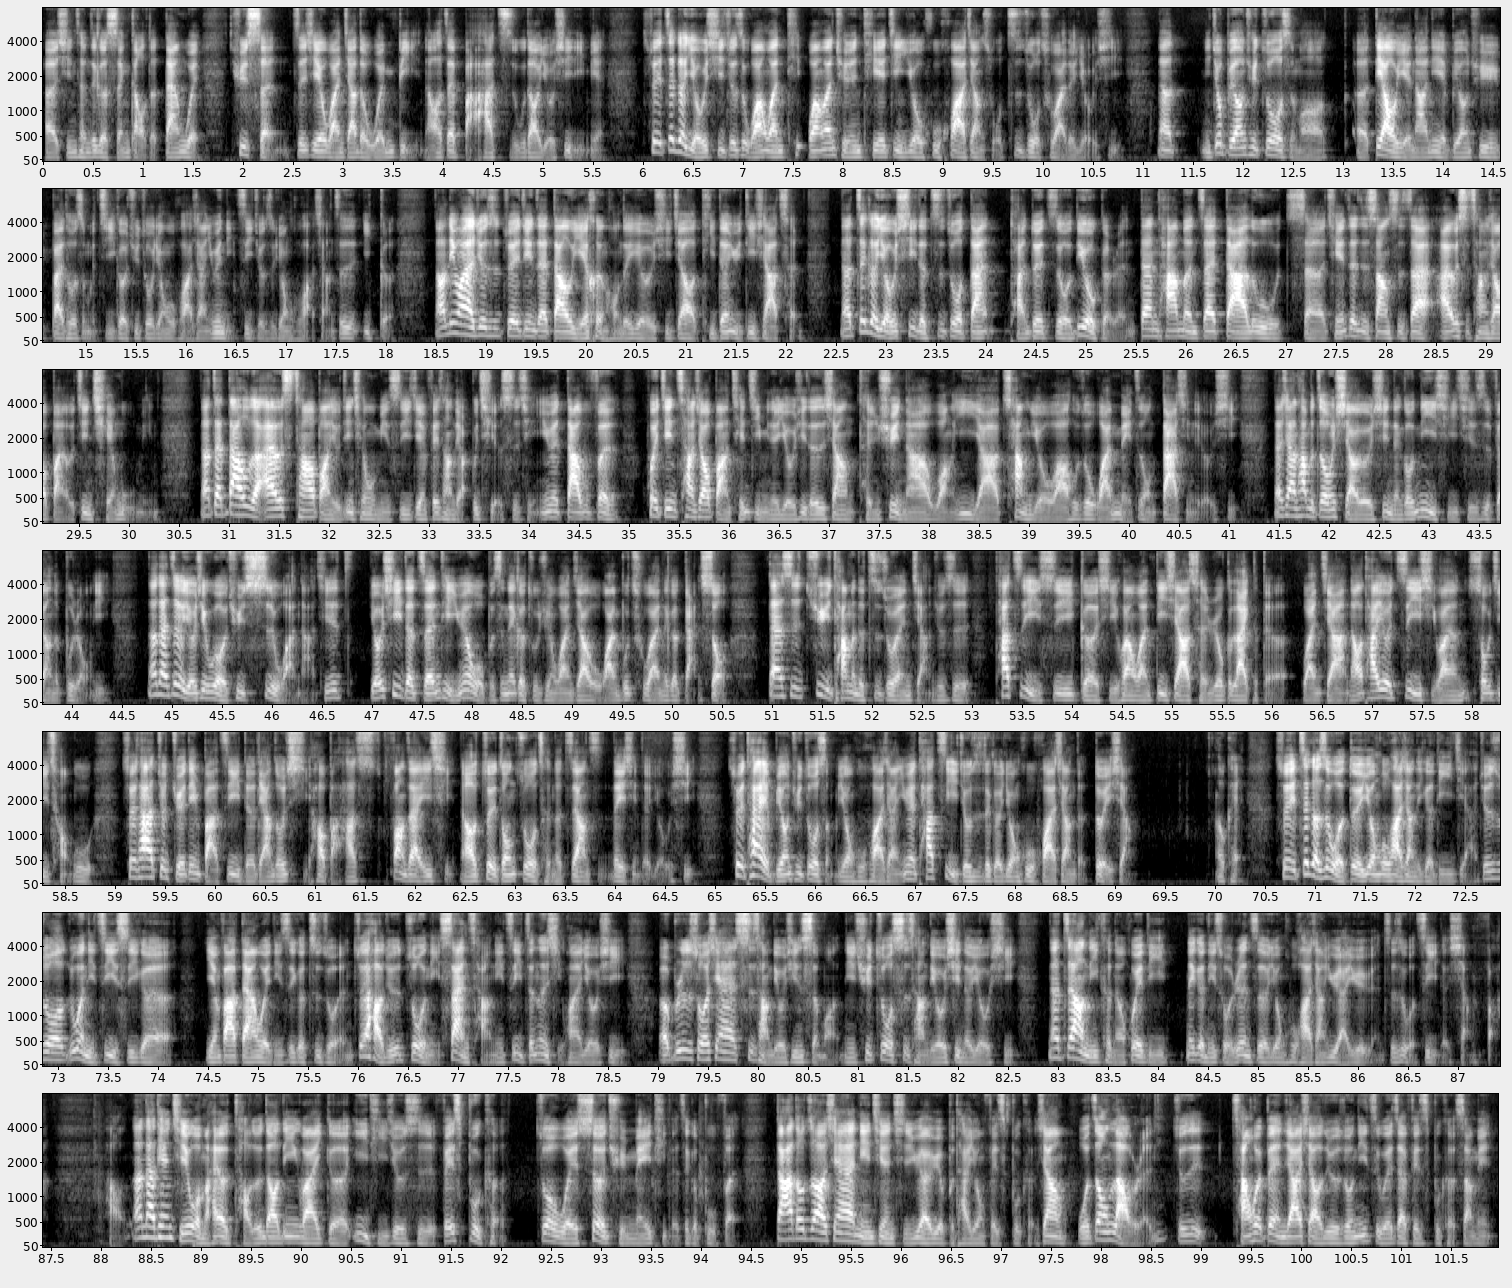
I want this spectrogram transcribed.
呃形成这个审稿的单位，去审这些玩家的文笔，然后再把它植入到游戏里面。所以这个游戏就是完完贴完完全全贴近用户画像所制作出来的游戏。那你就不用去做什么呃调研啊，你也不用去拜托什么机构去做用户画像，因为你自己就是用户画像，这是一个。然后另外就是最近在大陆也很红的一个游戏叫《提灯与地下城》。那这个游戏的制作单团队只有六个人，但他们在大陆呃前一阵子上市，在 iOS 畅销榜有进前五名。那在大陆的 iOS 畅销榜有进前五名是一件非常了不起的事情，因为大部分会进畅销榜前几名的游戏都是像腾讯啊、网易啊、畅游啊，或者说完美这种大型的游戏。那像他们这种小游戏能够逆袭，其实是非常的不容易。那在这个游戏我有去试玩啊，其实游戏的整体，因为我不是那个主权玩家，我玩不出来那个感受。但是据他们的制作人讲，就是他自己是一个喜欢玩地下城 roguelike 的玩家，然后他又自己喜欢收集宠物，所以他就决定把自己的两种喜好把它放在一起，然后最终做成了这样子类型的游戏。所以他也不用去做什么用户画像，因为他自己就是这个用户画像的对象。OK，所以这个是我对用户画像的一个理解啊，就是说如果你自己是一个研发单位，你是一个制作人，最好就是做你擅长、你自己真正喜欢的游戏，而不是说现在市场流行什么，你去做市场流行的游戏。那这样你可能会离那个你所认知的用户画像越来越远。这是我自己的想法。好，那那天其实我们还有讨论到另外一个议题，就是 Facebook 作为社群媒体的这个部分。大家都知道，现在年轻人其实越来越不太用 Facebook。像我这种老人，就是常会被人家笑，就是说你只会在 Facebook 上面。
